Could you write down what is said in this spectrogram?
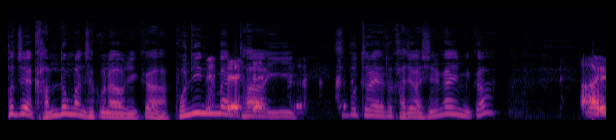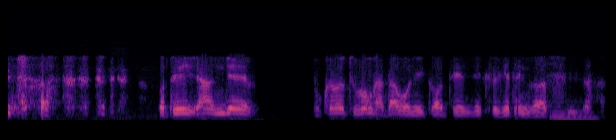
허재 감독만 자꾸 나오니까 본인만 다 이 스포트라이트를 가져가시는 거 아닙니까? 아이, 참. 어떻게, 한 이제, 북한을 두 번 가다 보니까 어떻게 이제 그렇게 된 것 같습니다.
